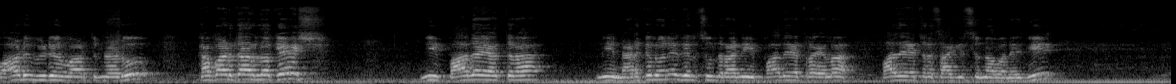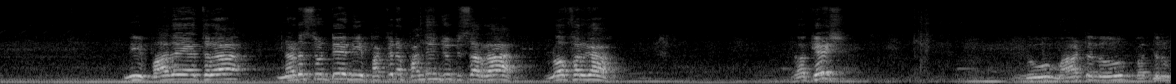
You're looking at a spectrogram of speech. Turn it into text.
వాడు వీడు అని వాడుతున్నాడు. కబాడ్దార్ లోకేష్ నీ పాదయాత్ర నీ నడకలోనే తెలుసుందిరా నీ పాదయాత్ర ఎలా పాదయాత్ర సాగిస్తున్నావు అనేది. నీ పాదయాత్ర నడుస్తుంటే నీ పక్కన పందిని చూపిస్తారా? లోఫర్గా. లోకేష్ నువ్వు మాటలు భద్రం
